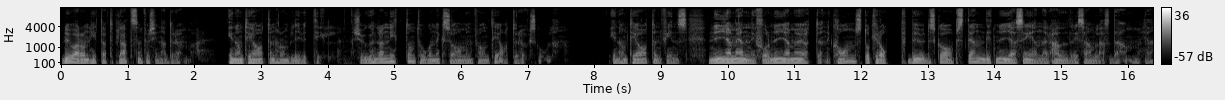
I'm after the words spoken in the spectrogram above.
Nu har hon hittat platsen för sina drömmar. Inom teatern har hon blivit till. 2019 tog hon examen från Teaterhögskolan. Inom teatern finns nya människor, nya möten, konst och kropp, budskap, ständigt nya scener, aldrig samlas damm. Jag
